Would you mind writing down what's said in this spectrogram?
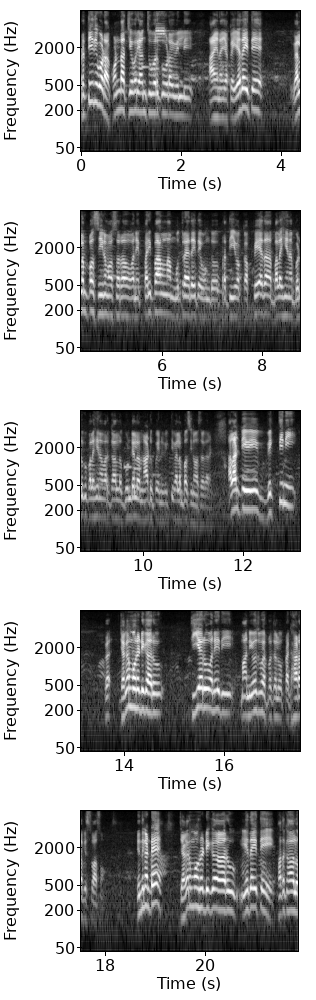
ప్రతిదీ కూడా కొండ చివరి అంచు వరకు కూడా వెళ్ళి ఆయన యొక్క ఏదైతే వెల్లంప శ్రీనివాసరావు అనే పరిపాలన ముద్ర ఏదైతే ఉందో ప్రతి ఒక్క పేద బలహీన బడుగు బలహీన వర్గాల్లో గుండెలో నాటుకుపోయిన వ్యక్తి వెల్లంప శ్రీనివాసరావు గారు. అలాంటి వ్యక్తిని జగన్మోహన్ రెడ్డి గారు తీయరు అనేది మా నియోజకవర్గ ప్రజలు ప్రగాఢ విశ్వాసం. ఎందుకంటే జగన్మోహన్ రెడ్డి గారు ఏదైతే పథకాలు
